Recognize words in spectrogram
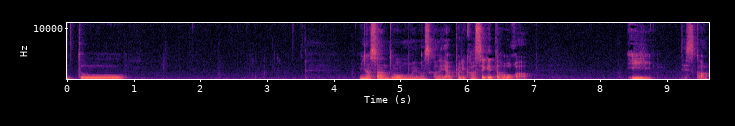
んと皆さんどう思いますかね？やっぱり稼げた方がいいですか？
